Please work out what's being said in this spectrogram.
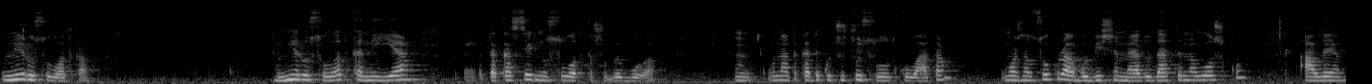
в міру солодка. В міру солодка не є така сильно солодка, щоб була. Вона така таку чуть-чуть солодкувата. Можна цукру або більше меду дати на ложку, але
